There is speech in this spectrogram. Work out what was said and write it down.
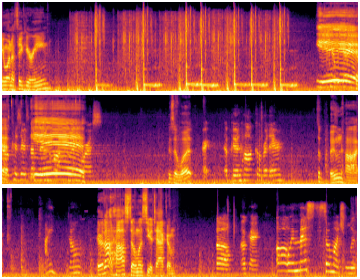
You want a figurine? Yeah! because there's the Yeah. boon hawk coming for us. There's a what? A boon hawk over there. It's a boon hawk. I don't. They're not hostile unless you attack them. Oh, okay. Oh, we missed so much loot.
